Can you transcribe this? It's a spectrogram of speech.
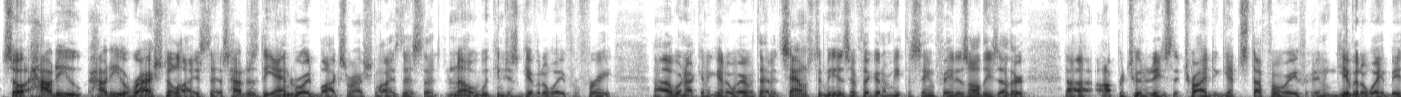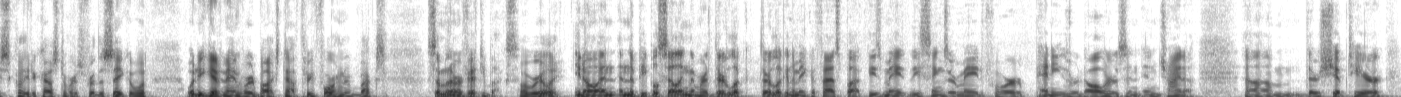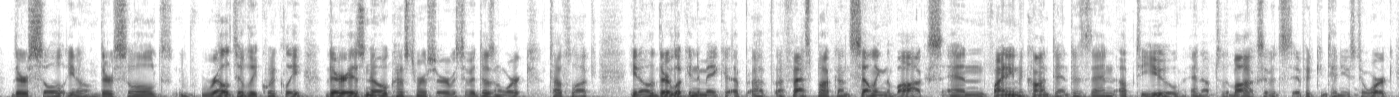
So how do you how do you rationalize this? How does the Android box rationalize this? That no, we can just give it away for free. Uh, we're not going to get away with that. It sounds to me as if they're going to meet the same fate as all these other uh, opportunities that tried to get stuff away and give it away basically to customers for the sake of what? What do you get an Android box now? Three, four hundred bucks. Some of them are fifty bucks. Oh, really? You know, and, and the people selling them are they're look they're looking to make a fast buck. These made these things are made for pennies or dollars in, in China. Um, they're shipped here. They're sold. You know, they're sold relatively quickly. There is no customer service. If it doesn't work, tough luck. You know, they're looking to make a, a, a, fast buck on selling the box, and finding the content is then up to you and up to the box if it's if it continues to work.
